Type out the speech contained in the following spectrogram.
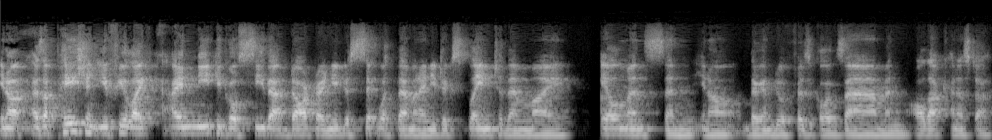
you know as a patient you feel like i need to go see that doctor. I need to sit with them and i need to explain to them my ailments and you know they're going to do a physical exam and all that kind of stuff.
